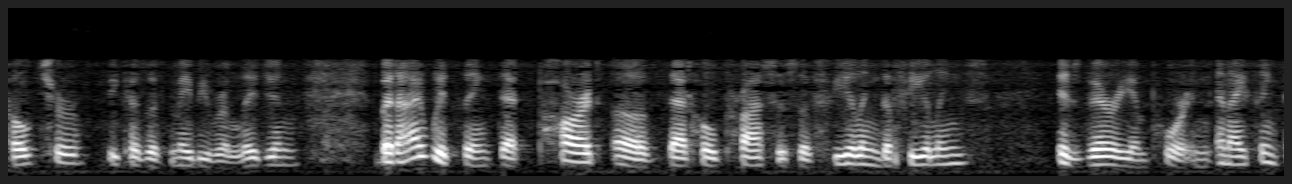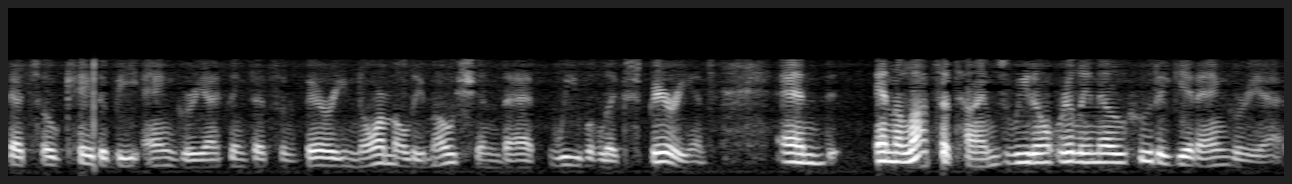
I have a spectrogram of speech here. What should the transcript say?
culture, because of maybe religion. But I would think that part of that whole process of feeling the feelings is very important. And I think that's okay to be angry. I think that's a very normal emotion that we will experience. And and lots of times we don't really know who to get angry at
